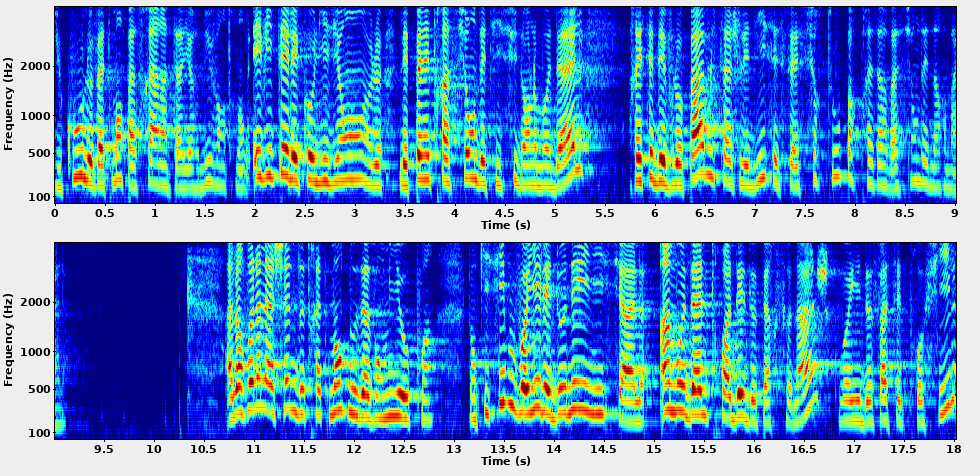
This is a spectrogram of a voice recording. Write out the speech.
du coup, le vêtement passerait à l'intérieur du ventre. Donc, éviter les collisions, les pénétrations des tissus dans le modèle. Rester développable, ça je l'ai dit, c'est fait surtout par préservation des normales. Alors voilà la chaîne de traitement que nous avons mis au point. Donc ici, vous voyez les données initiales, un modèle 3D de personnage, vous voyez de face et de profil,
